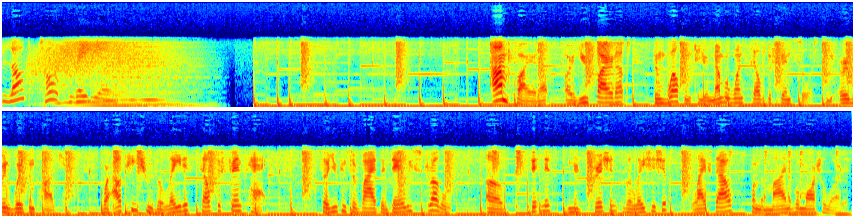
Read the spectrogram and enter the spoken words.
Blog Talk Radio. I'm fired up. Are you fired up? Then welcome to your number one self defense source, the Urban Wisdom Podcast, where I'll teach you the latest self defense hacks so you can survive the daily struggles of fitness, nutrition, relationships, lifestyle from the mind of a martial artist.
